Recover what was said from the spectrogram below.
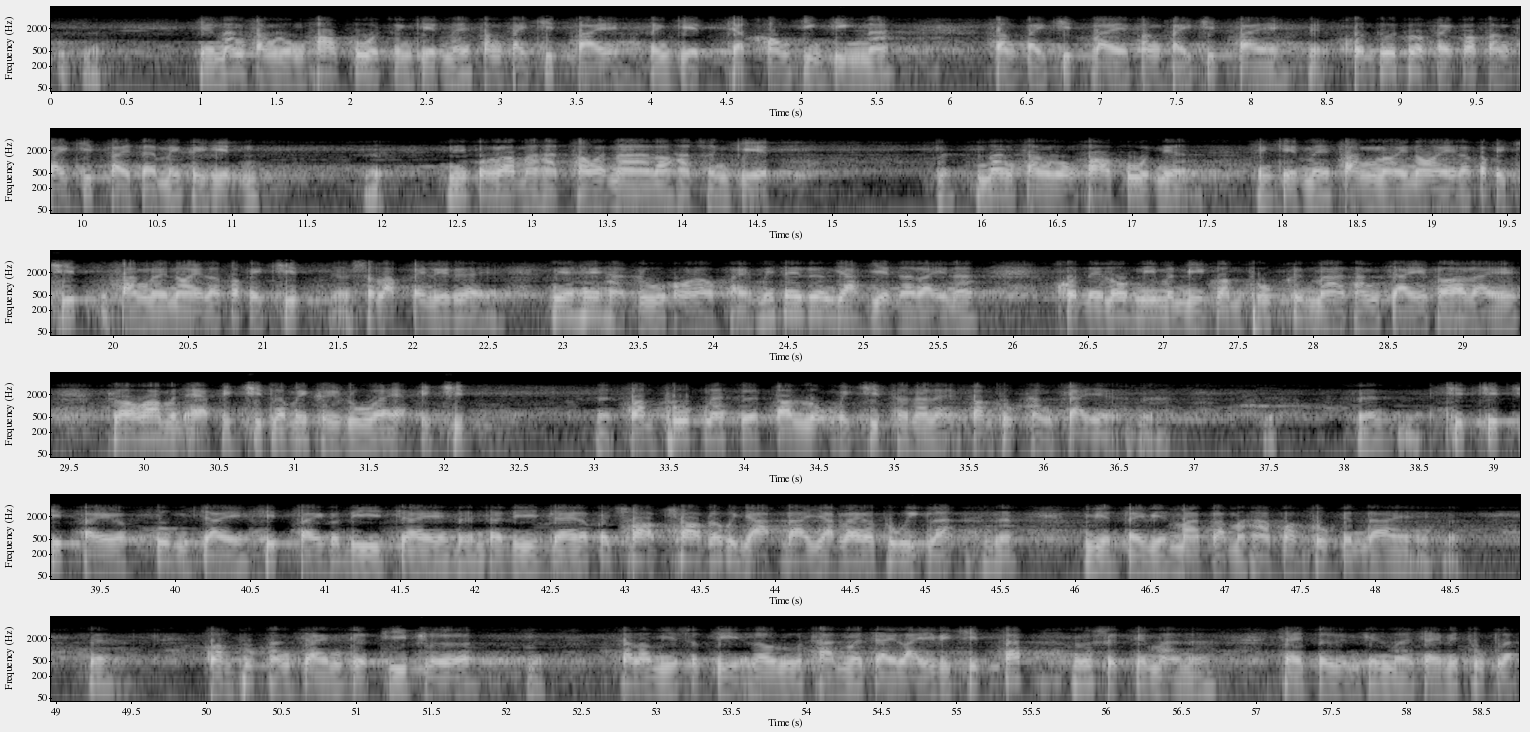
อย่างนั่งฟังหลวงพ่อพูด สังเกตไหมฟังไปคิดไป สังเกตจากของจริง ๆ นะฟังไปคิดไป ฟังไปคิดไปเนี่ยคนทั่วๆไปก็ฟังไปคิดไปแต่ไม่เคยเห็นนี่พวกเรามาหัดภาวนาเราหัดสังเกตนั่งฟังหลวงพ่อพูดเนี่ย สังเกตไหมฟังหน่อยๆแล้วก็ไปคิด ฟังหน่อยๆ แล้วก็ไปคิดสลับไปเรื่อยๆเนี่ยให้หัดรู้ของเราไป ไม่ใช่เรื่องยากเย็นอะไรนะ คนในโลกนี้มันมีความทุกข์ขึ้นมาทางใจ เพราะอะไร เพราะว่ามันแอบไปคิดแล้วไม่เคยรู้ว่าแอบไปคิดความทุกข์นะเกิดตอนหลงไปคิดเท่านั้นแหละ ความทุกข์ทางใจอะนะคิดคิดคิดไปก็กลุ้มใจ คิดไปก็ดีใจนั้นจะดีใจแล้วก็ชอบชอบแล้วก็อยากได้ อยากได้ก็ทุกข์อีกแล้วนะ เวียนไปเวียนมากลับมาหาความทุกข์กันได้นะความทุกข์ทางใจมันเกิดทีเผลอถ้าเรามีสติเรารู้ทันว่าใจไหลไปคิดปั๊บรู้สึกขึ้นมานะใจตื่นขึ้นมาใจไม่ทุกข์ละ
